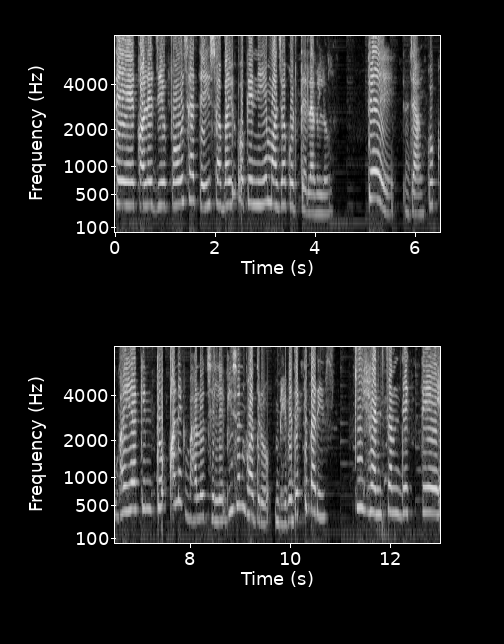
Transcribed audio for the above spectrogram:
তে কলেজে পৌঁছাতেই সবাই ওকে নিয়ে মজা করতে লাগল। তে জাংকুক ভাইয়া কিন্তু অনেক ভালো ছেলে, ভীষণ ভদ্র। ভেবে দেখতে পারিস। কি হ্যান্ডসাম দেখতে?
